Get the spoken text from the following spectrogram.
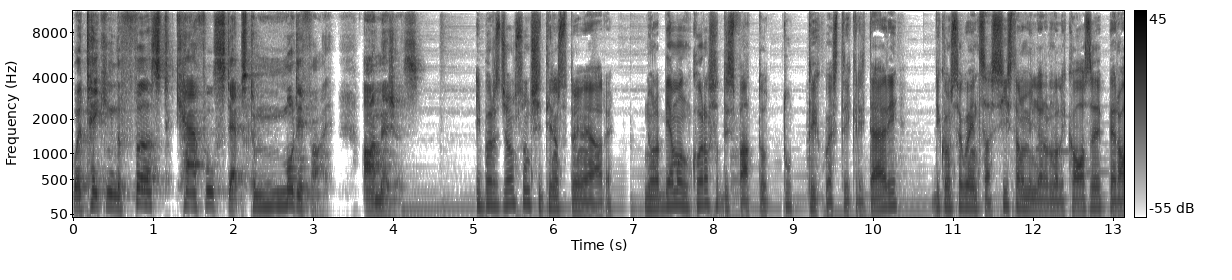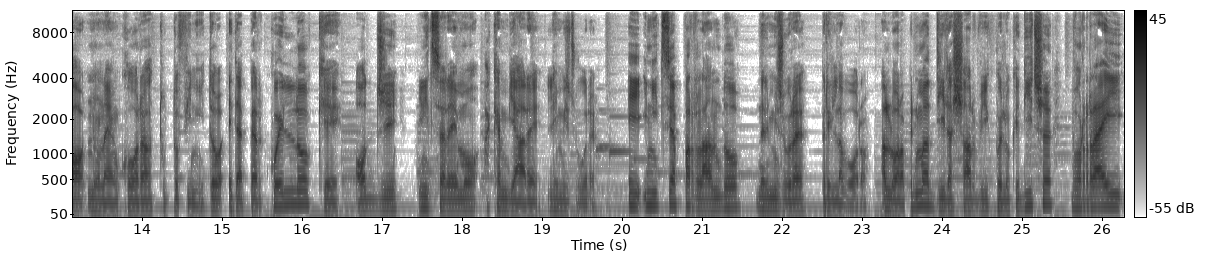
we're taking the first careful steps to modify our measures. E Boris Johnson ci tiene a sottolineare, non abbiamo ancora soddisfatto tutti questi criteri, di conseguenza si stanno migliorando le cose, però non è ancora tutto finito ed è per quello che oggi inizieremo a cambiare le misure e inizia parlando delle misure per il lavoro. Allora, prima di lasciarvi quello che dice, vorrei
